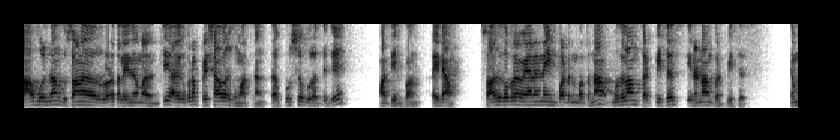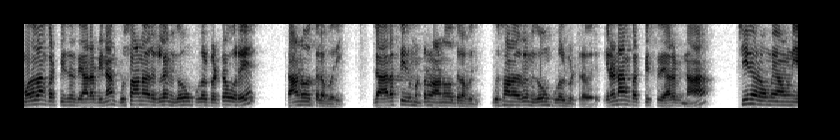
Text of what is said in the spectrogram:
காபூல் தான் குசானவர்களோட தலைநகரமாக இருந்துச்சு. அதுக்கப்புறம் பெஷாவருக்கு மாற்றினாங்க அதாவது புருஷபுரத்துக்கு மாற்றிருப்பாங்க ரைட்டா ஸோ அதுக்கப்புறம் வேற என்ன இம்பார்ட்டன்ட் பார்த்தோம்னா முதலாம் கட் பீசஸ் இரண்டாம் கட் பீசஸ் இந்த முதலாம் கட் பீசஸ் யார் அப்படின்னா குசானர்களை மிகவும் புகழ்பெற்ற ஒரு இராணுவ தளபதி. இல்லை அரசியல் மற்றும் இராணுவ தளபதி. குசானர்கள் மிகவும் புகழ்பெற்றவர். இரண்டாம் கட் பீசஸ் யார் அப்படின்னா சீன ரோமியாமணி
